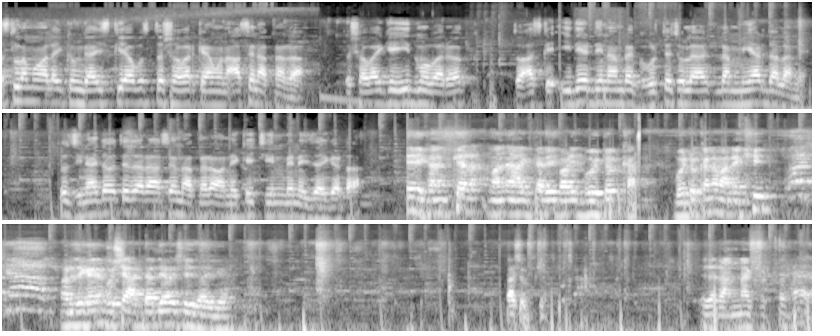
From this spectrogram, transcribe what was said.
আসসালামু আলাইকুম গাইস কি অবস্থা? সবার কেমন আছেন আপনারা? তো সবাইকে ঈদ মোবারক। তো আজকে ঈদের দিন আমরা ঘুরতে চলে আসলাম মিয়ার দালানে। তো ঝিনাইদহতে যারা আছেন আপনারা অনেকেই চিনবেন এই জায়গাটা। এখানকার মানে আগেকার এই বাড়ির বৈঠকখানা। বৈঠকখানা মানে কি? মানে যেখানে বসে আড্ডা দেওয়া হয় সেই জায়গা। এটা রান্নাঘরটা হ্যাঁ।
